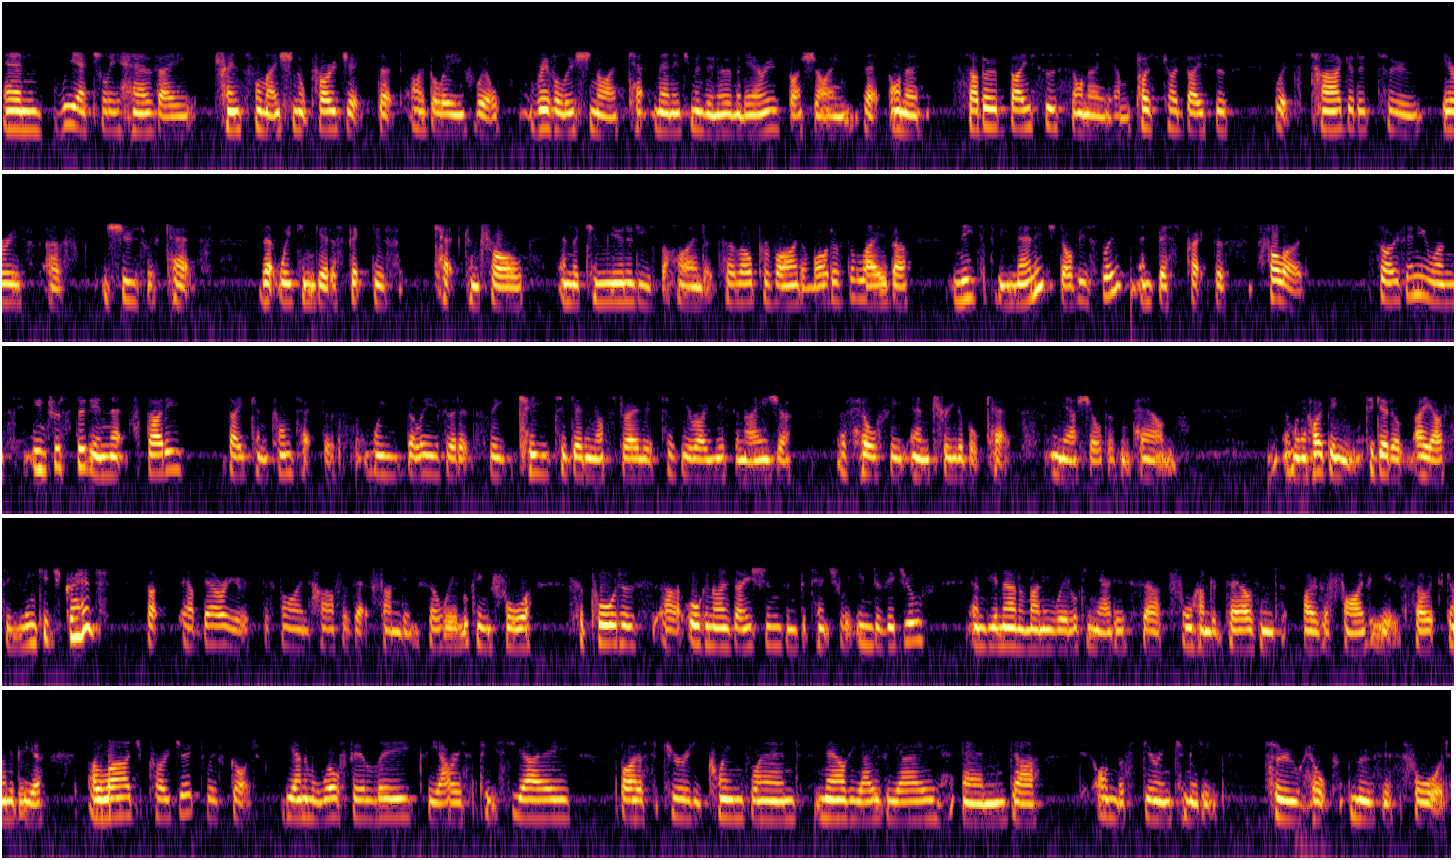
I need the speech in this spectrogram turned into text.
And we actually have a transformational project that I believe will revolutionise cat management in urban areas by showing that on a suburb basis, on a um, postcode basis, where it's targeted to areas of issues with cats, that we can get effective cat control and the communities behind it. So they'll provide a lot of the labour, needs to be managed, obviously, and best practice followed. So if anyone's interested in that study, they can contact us. We believe that it's the key to getting Australia to zero euthanasia of healthy and treatable cats in our shelters and pounds. And we're hoping to get an ARC linkage grant, but our barrier is to find half of that funding. So we're looking for supporters, uh, organisations, and potentially individuals and the amount of money we're looking at is uh, 400,000 over five years. So it's going to be a, a large project. We've got the Animal Welfare League, the RSPCA, Biosecurity Queensland, now the AVA, and uh, on the steering committee to help move this forward.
